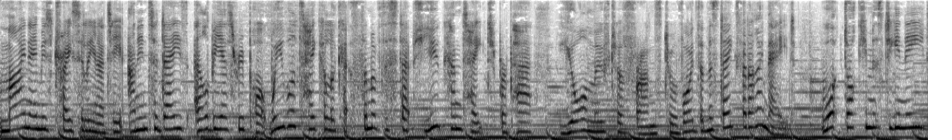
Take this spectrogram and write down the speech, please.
My name is Tracy Leonetti, and in today's LBS report, we will take a look at some of the steps you can take to prepare your move to France to avoid the mistakes that I made. What documents do you need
